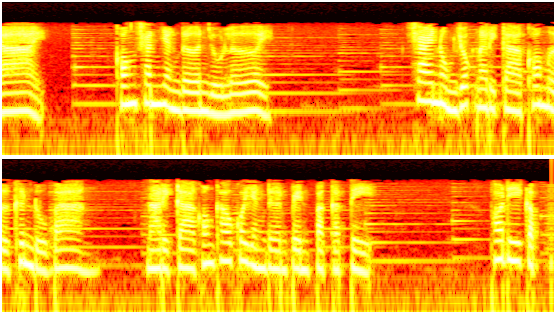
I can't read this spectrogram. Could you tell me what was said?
ได้ ของฉันยังเดินอยู่เลย ชายหนุ่มยกนาฬิกาข้อมือขึ้นดูบ้าง นาฬิกาของเขาก็ยังเดินเป็นปกติ พอดีกับไฟ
